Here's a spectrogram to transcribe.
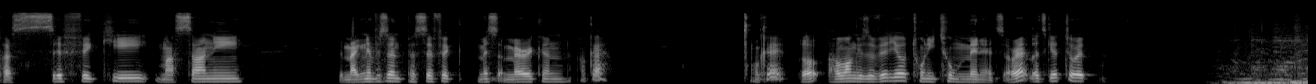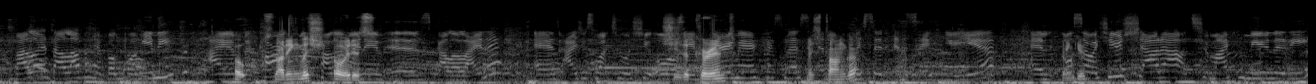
Pacifici, Masani, the Magnificent Pacific Miss American. Okay. Okay. Well, how long is the video? 22 minutes. All right, let's get to it. Malo and Tala Pahepong ini. I am Oh, it's not English? Oh, it is. Is Caroline, and I just want to wish you all She's a the current very Merry Miss and Tonga. a blessed and safe New Year. And Thank also you. a huge shout out to my community,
